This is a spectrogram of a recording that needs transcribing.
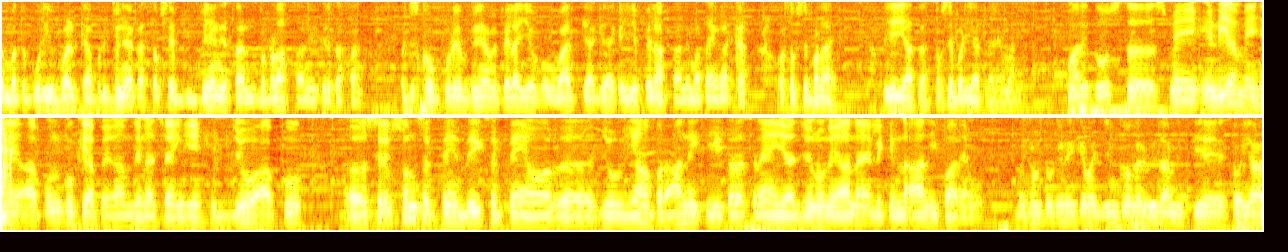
मतलब पूरी वर्ल्ड का पूरी दुनिया का सबसे बेहन स्थान बड़ा स्थान है तीर्थ स्थान। और जिसको पूरे दुनिया में पहला ये वायद किया गया है कि ये पहला स्थान है माता हिंगलाज का और सबसे बड़ा है। ये यात्रा सबसे बड़ी यात्रा है हमारी। हमारे दोस्त इसमें इंडिया में हैं। आप उनको क्या पैगाम देना चाहेंगे? जो आपको सिर्फ़ सुन सकते हैं, देख सकते हैं और जो यहाँ पर आने के लिए तरस रहे हैं या जिन्होंने आना है, लेकिन आ नहीं पा रहे हैं वो। भाई, हम तो कह रहे हैं कि भाई, जिनको अगर वीज़ा मिलती है तो यहाँ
